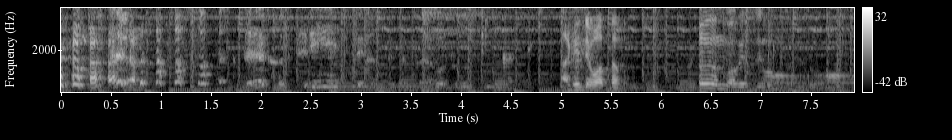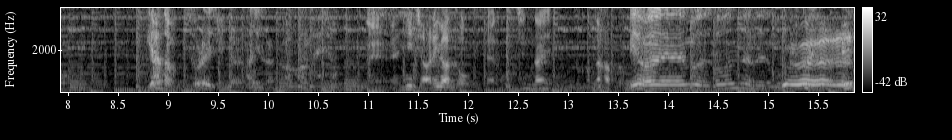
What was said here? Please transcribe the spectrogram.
えーってなってたからその隙に帰ってきあげて終わったの？たうんもうあげていやだもんそれ以上言ったら何されるか分かんないじゃん。え兄ちゃんありがとうみたいなオチないとかなかっいや、えーもうそんなね、もうえ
